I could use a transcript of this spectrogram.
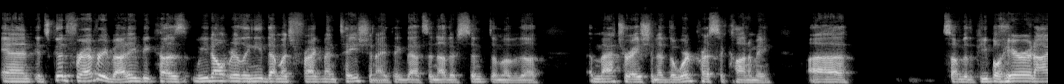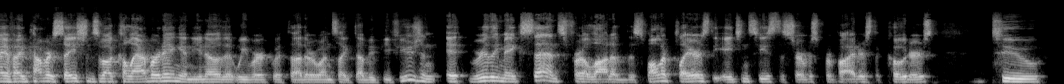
And it's good for everybody because we don't really need that much fragmentation. I think that's another symptom of the maturation of the WordPress economy. Uh, some of the people here and I have had conversations about collaborating, and you know that we work with other ones like WP Fusion. It really makes sense for a lot of the smaller players, the agencies, the service providers, the coders, to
